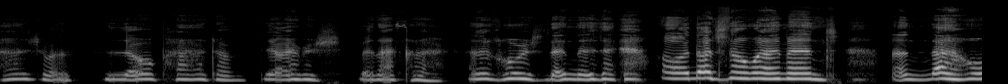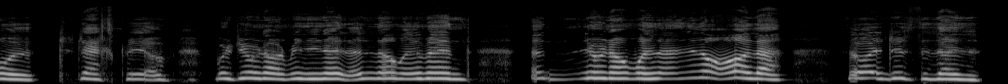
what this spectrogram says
casual, so part of the Irish vernacular. And of course, then they say, oh, that's not what I meant. And that whole trajectory of, but you're not really that, that's not what I meant. And you're not one, you know, all that. So I just decided,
